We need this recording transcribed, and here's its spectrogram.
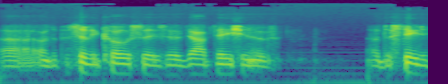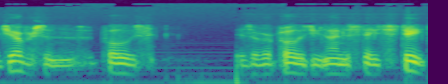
uh, on the Pacific Coast as an adaptation of of the state of Jefferson as opposed as a proposed United States state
